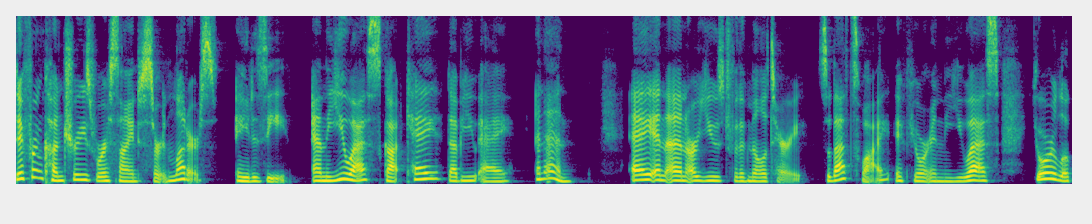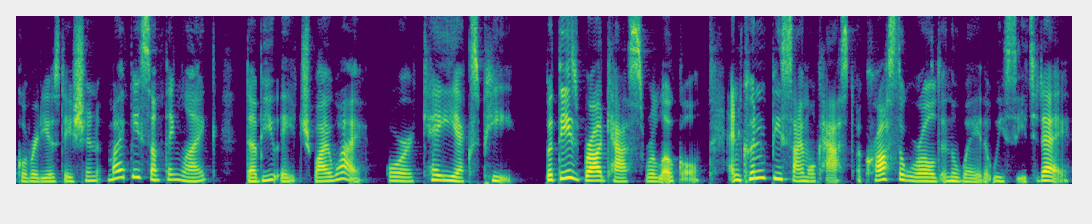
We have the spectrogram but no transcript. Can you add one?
Different countries were assigned certain letters, A to Z, and the US got K, W, A, and N. A and N are used for the military, so that's why, if you're in the US, your local radio station might be something like WHYY or KEXP. But these broadcasts were local and couldn't be simulcast across the world in the way that we see today.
